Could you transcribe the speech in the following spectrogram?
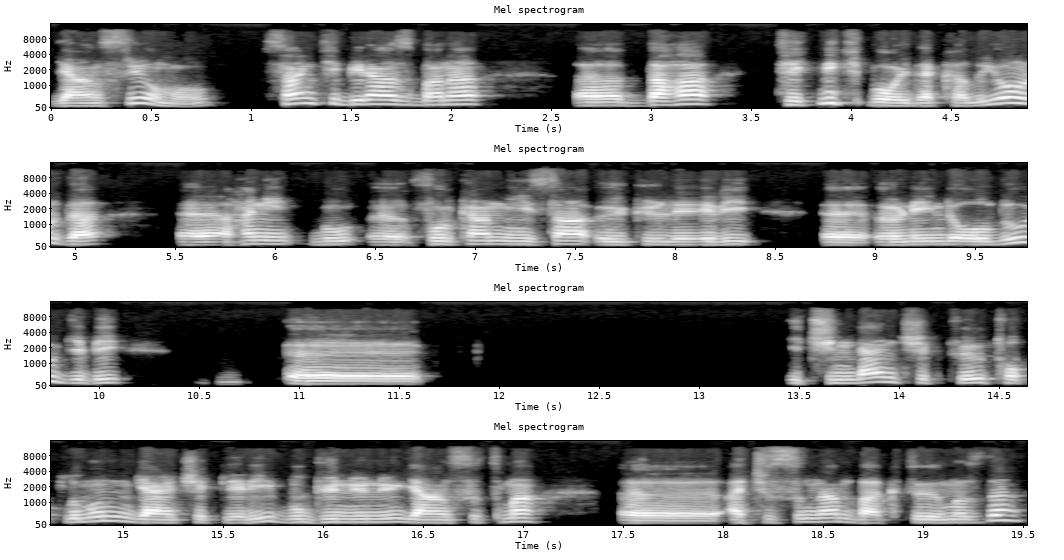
yansıyor mu? Sanki biraz bana e, daha teknik boyda kalıyor da e, hani bu e, Furkan Nisa öyküleri e, örneğinde olduğu gibi e, içinden çıktığı toplumun gerçekleri bugününü yansıtma e, açısından baktığımızda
